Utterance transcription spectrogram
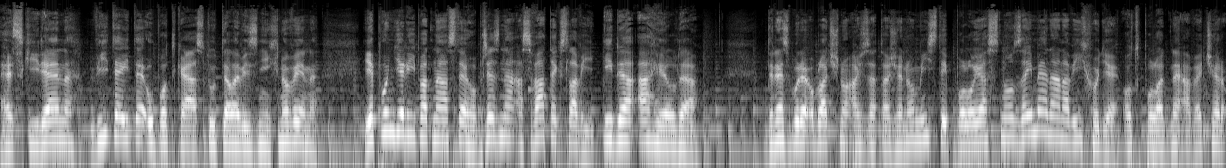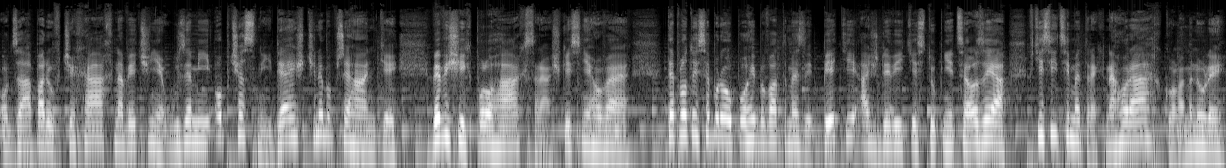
Hezký den, vítejte u podcastu televizních novin. Je pondělí 15. března a svátek slaví Ida a Hilda. Dnes bude oblačno až zataženo, místy polojasno, zejména na východě. Odpoledne a večer od západu v Čechách na většině území občasný déšť nebo přehánky. Ve vyšších polohách srážky sněhové. Teploty se budou pohybovat mezi 5 až 9 stupni Celzia, v tisíci metrech na horách kolem nuly.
